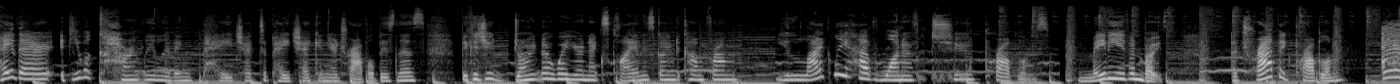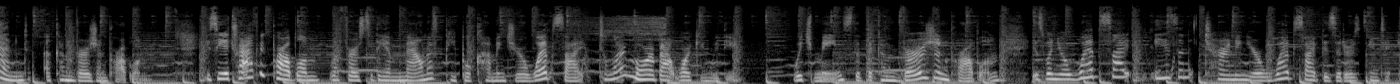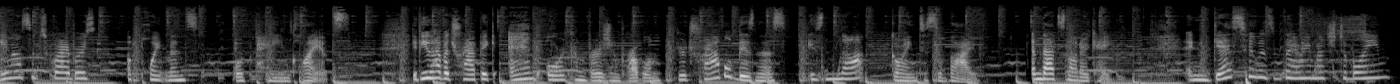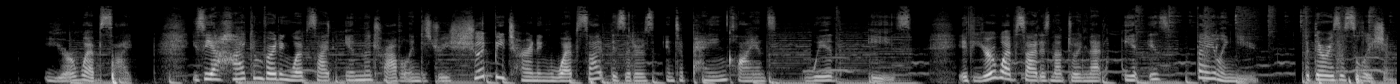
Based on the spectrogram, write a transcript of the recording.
Hey there, if you are currently living paycheck to paycheck in your travel business because you don't know where your next client is going to come from, you likely have one of two problems, maybe even both a traffic problem and a conversion problem. You see, a traffic problem refers to the amount of people coming to your website to learn more about working with you which means that the conversion problem is when your website isn't turning your website visitors into email subscribers, appointments, or paying clients. If you have a traffic and or conversion problem, your travel business is not going to survive. And that's not okay. And guess who is very much to blame? Your website. You see, a high converting website in the travel industry should be turning website visitors into paying clients with ease. If your website is not doing that, it is failing you. But there is a solution.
